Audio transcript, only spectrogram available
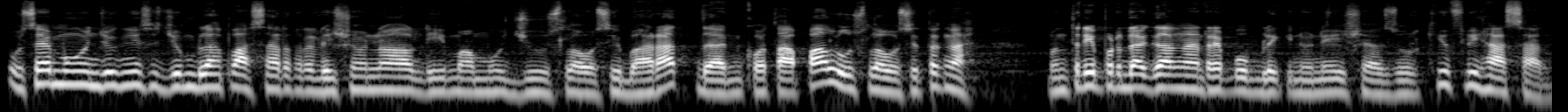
Usai mengunjungi sejumlah pasar tradisional di Mamuju, Sulawesi Barat dan Kota Palu, Sulawesi Tengah, Menteri Perdagangan Republik Indonesia Zulkifli Hasan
